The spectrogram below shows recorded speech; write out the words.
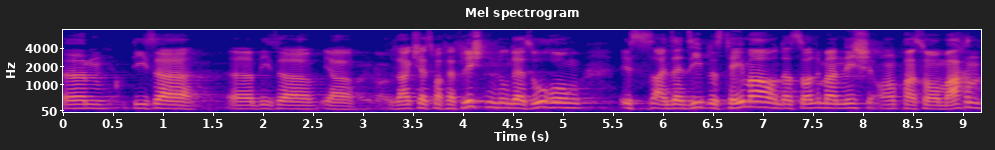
ähm, dieser, äh, dieser ja, sage ich jetzt mal, verpflichtenden Untersuchung ist ein sensibles Thema, und das sollte man nicht en passant machen.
